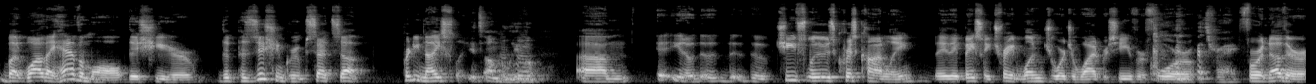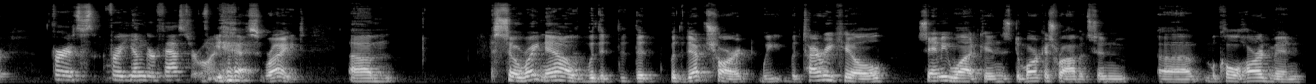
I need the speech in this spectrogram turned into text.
but while they have them all this year, the position group sets up pretty nicely. It's unbelievable. Um, you know, the, the, the Chiefs lose Chris Conley. They, they basically trade one Georgia wide receiver for That's right. for another. for a, s- for a younger, faster one. Yes, right. Um, so right now with the, the with the depth chart, we with Tyreek Hill, Sammy Watkins, Demarcus Robinson, uh, Mecole Hardman,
